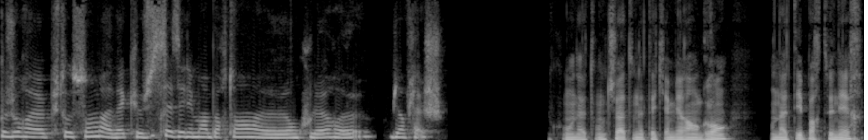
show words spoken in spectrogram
toujours euh, plutôt sombre avec juste les éléments importants euh, en couleur, bien flash. Du coup, on a ton chat, on a ta caméra en grand, on a tes partenaires,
